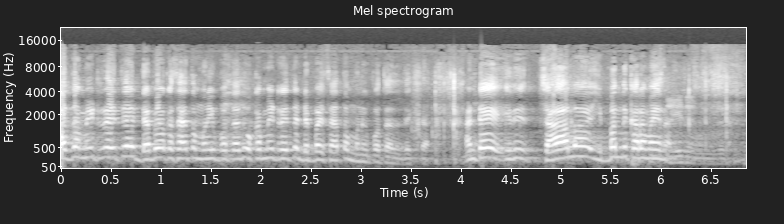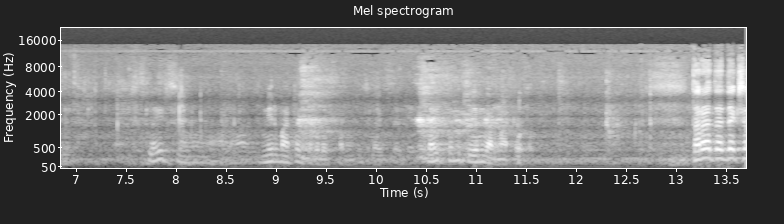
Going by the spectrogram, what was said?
అర్ధ మీటర్ అయితే డెబ్బై ఒక శాతం మునిగిపోతుంది ఒక మీటర్ అయితే డెబ్బై శాతం మునిగిపోతుంది అధ్యక్ష. అంటే ఇది చాలా ఇబ్బందికరమైన స్లైడ్స్ మీరు మాట్లాడకూడదు స్లైడ్స్ స్లైడ్స్ అని సీఎం గారు మాట్లాడతారు. తర్వాత అధ్యక్ష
